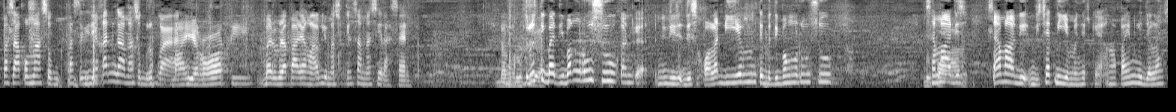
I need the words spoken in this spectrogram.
Pas aku masuk pas dia kan nggak masuk grup kan? Mahir roti. Baru berapa hari yang lalu dimasukin sama si Rasen udah ngerusuh terus ya? tiba-tiba ngerusuh kan kayak ini di, di sekolah diem tiba-tiba ngerusuh. Saya malah di saya malah di, di chat diem anjir kayak ngapain gak jelas.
